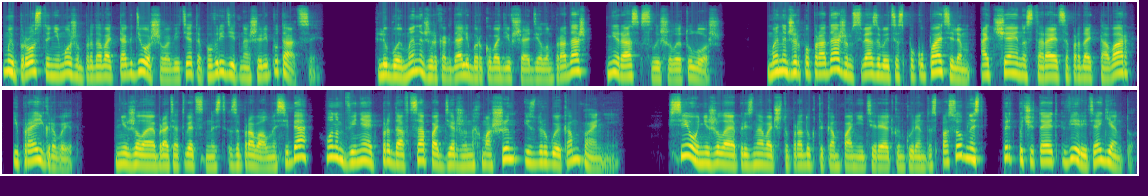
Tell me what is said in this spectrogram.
Мы просто не можем продавать так дешево, ведь это повредит нашей репутации. Любой менеджер, когда-либо руководивший отделом продаж, не раз слышал эту ложь. Менеджер по продажам связывается с покупателем, отчаянно старается продать товар и проигрывает. Не желая брать ответственность за провал на себя, он обвиняет продавца поддержанных машин из другой компании. SEO, не желая признавать, что продукты компании теряют конкурентоспособность, предпочитает верить агенту.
